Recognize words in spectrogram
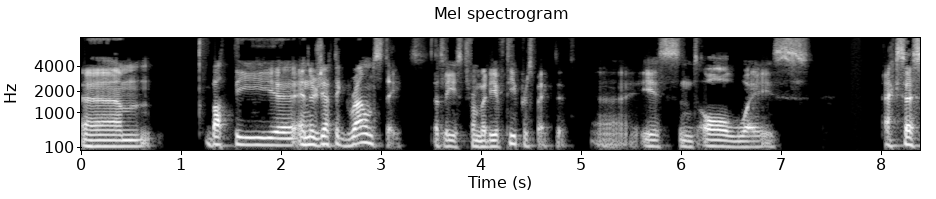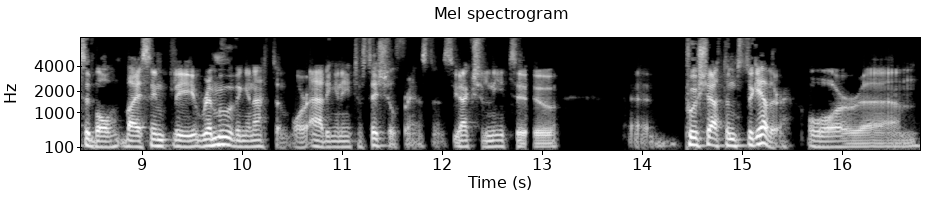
Um, but the uh, energetic ground state, at least from a DFT perspective, uh, isn't always accessible by simply removing an atom or adding an interstitial, for instance. You actually need to uh, push atoms together or um,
